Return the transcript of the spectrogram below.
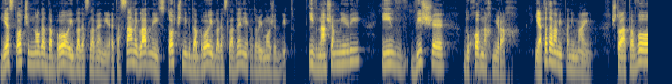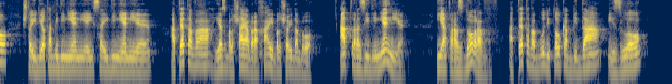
есть очень много добро и благословения. Это самый главный источник добро и благословения, который может быть. И в нашем мире, и в выше духовных мирах. И от этого мы понимаем, что от того, что идет объединение и соединение, от этого есть большая браха и большое добро. От разъединения и от раздоров, от этого будет только беда и зло,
